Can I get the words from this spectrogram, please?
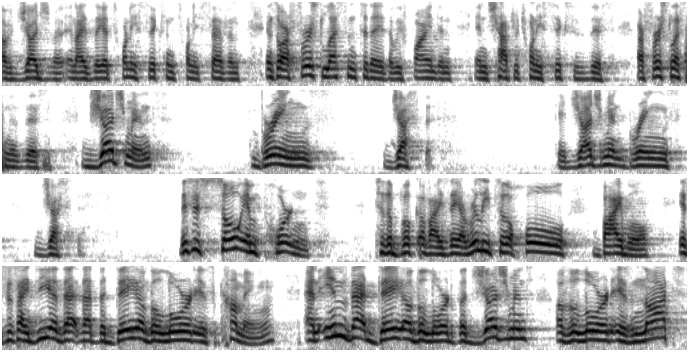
of judgment in Isaiah 26 and 27. And so our first lesson today that we find in, in chapter 26 is this. Our first lesson is this Judgment brings justice. Okay, judgment brings justice. This is so important to the book of Isaiah, really to the whole Bible, is this idea that, that the day of the Lord is coming. And in that day of the Lord, the judgment of the Lord is not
